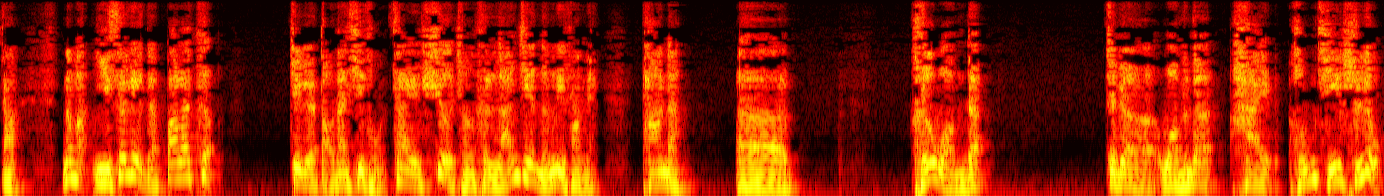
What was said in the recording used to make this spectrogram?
啊。那么以色列的巴拉克。这个导弹系统在射程和拦截能力方面，它呢，呃，和我们的这个我们的海红旗十六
